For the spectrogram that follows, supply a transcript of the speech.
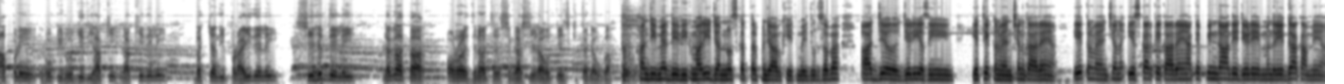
ਆਪਣੀ ਰੋਟੀ ਰੋਜੀ ਦੀ ਹਾਕੀ ਰਾਖੀ ਦੇ ਲਈ, ਬੱਚਿਆਂ ਦੀ ਪੜ੍ਹਾਈ ਦੇ ਲਈ, ਸਿਹਤ ਦੇ ਲਈ ਲਗਾਤਾਰ ਆਉਣ ਵਾਲੇ ਦਿਨਾਂ 'ਚ ਸੰਘਰਸ਼ ਜਿਹੜਾ ਉਹ ਤੇਜ਼ ਕੀਤਾ ਜਾਊਗਾ। ਹਾਂਜੀ, ਮੈਂ ਦੇਵੀ ਕੁਮਾਰੀ, ਜਨਰਲ ਸਕੱਤਰ, ਪੰਜਾਬ ਖੇਤ ਮਜ਼ਦੂਰ ਸਭਾ। ਅੱਜ ਜਿਹੜੀ ਅਸੀਂ ਇੱਥੇ ਕਨਵੈਨਸ਼ਨ ਕਰ ਰਹੇ ਹਾਂ, ਇਹ ਕਨਵੈਨਸ਼ਨ ਇਸ ਕਰਕੇ ਕਰ ਰਹੇ ਹਾਂ ਕਿ ਪਿੰਡਾਂ ਦੇ ਜਿਹੜੇ ਮਨਰੇਗਾ ਕੰਮ ਆ,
